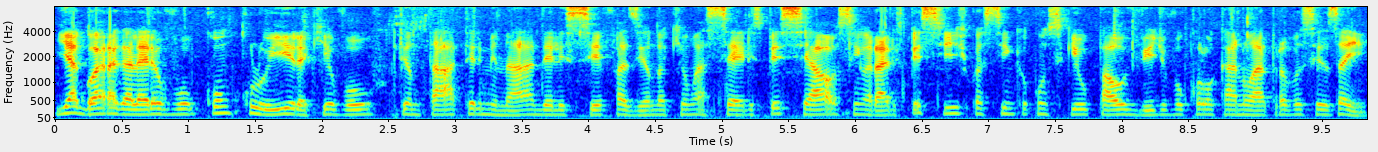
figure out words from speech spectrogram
E agora, galera, eu vou concluir aqui, eu vou tentar terminar a DLC fazendo aqui uma série especial, sem horário específico, assim que eu conseguir upar o vídeo, eu vou colocar no ar pra vocês aí,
